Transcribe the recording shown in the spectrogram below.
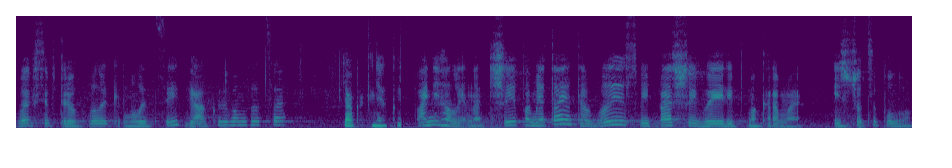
Ви всі втрьох великі молодці. Дякую вам за це. Дякую. Дякую. Пані Галина, чи пам'ятаєте ви свій перший виріб макраме? І що це було?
